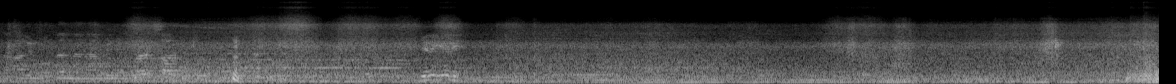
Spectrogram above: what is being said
Nakalimutan na namin yung person. gili, gili. Boss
